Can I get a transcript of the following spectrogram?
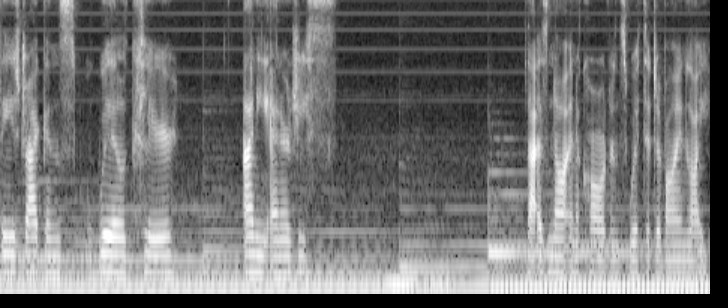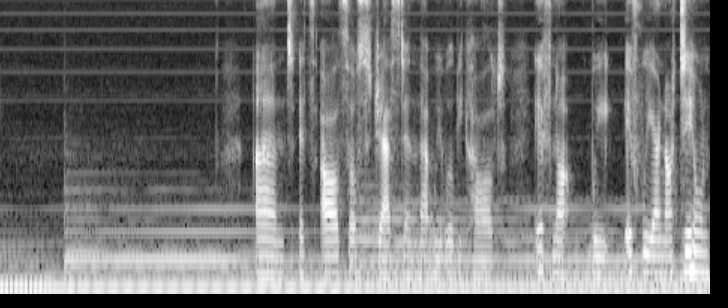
These dragons will clear any energies that is not in accordance with the divine light. And it's also suggesting that we will be called, if not we if we are not doing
